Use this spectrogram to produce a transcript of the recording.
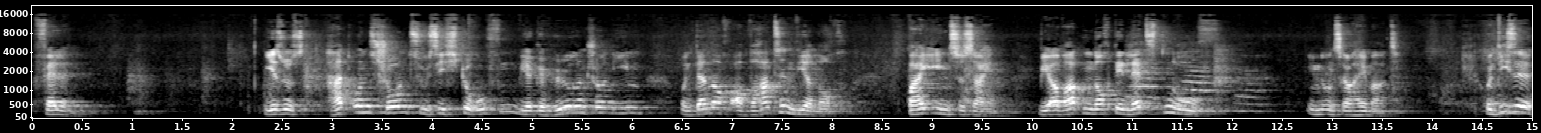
fällen. Jesus hat uns schon zu sich gerufen, wir gehören schon ihm und dennoch erwarten wir noch, bei ihm zu sein. Wir erwarten noch den letzten Ruf in unserer Heimat. Und diese,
